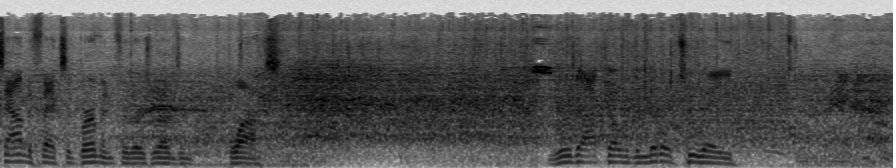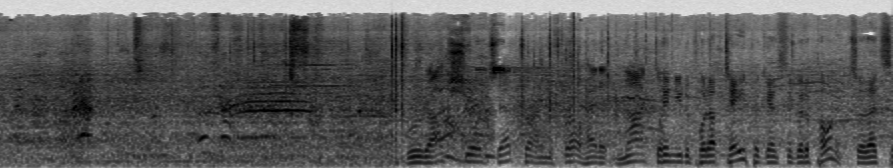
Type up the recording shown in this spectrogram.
sound effects of Berman for those runs and blocks. Rudock over the middle to a Rudock short set trying to throw had it knocked Continue to put up tape against a good opponent. So that's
